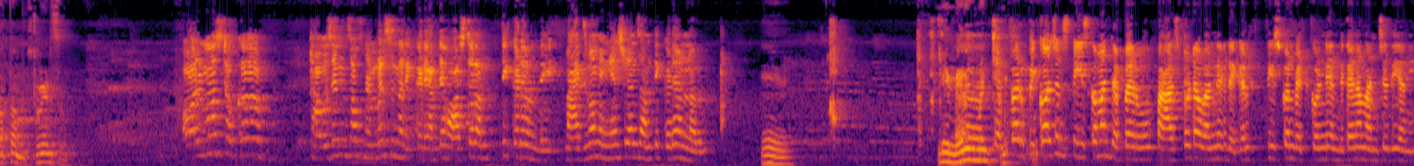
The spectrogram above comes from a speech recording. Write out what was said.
మొత్తం స్టూడెంట్స్? ఆల్మోస్ట్ ఒక థౌజండ్స్ ఆఫ్ మెంబర్స్ ఉన్నారు ఇక్కడే. అంటే హాస్టల్ అంతా ఇక్కడే ఉంది. మాక్సిమం ఇండియన్ స్టూడెంట్స్ అంతా ఇక్కడే ఉన్నారు. మీ మేనేజ్మెంట్ చెప్పారు. ప్రికాషన్స్ తీసుకోమని చెప్పారు. పాస్పోర్ట్ అవన్నీ దగ్గర తీసుకొని పెట్టుకోండి. ఎందుకైనా మంచిది అని.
